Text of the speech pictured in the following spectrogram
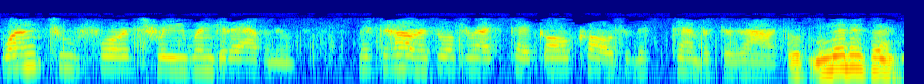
1243 Wingate Avenue. Mr. Holland is authorized to take all calls if Mr. Tempest is out. Many thanks.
